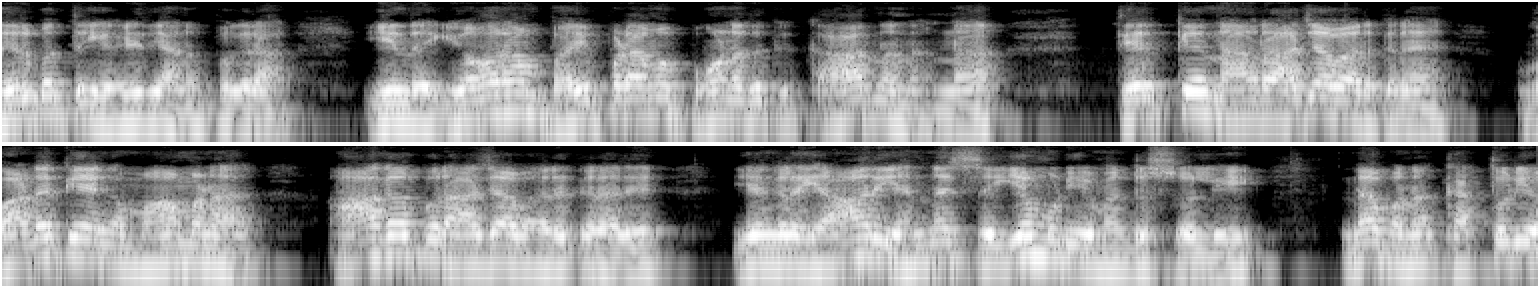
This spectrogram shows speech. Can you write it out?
நிருபத்தை எழுதி அனுப்புகிறார். இந்த யோராம் பயப்படாம போனதுக்கு காரணம் என்னன்னா தெற்கே நான் ராஜாவா இருக்கிறேன் வடக்கே எங்க மாமனார் ஆகாப்பு ராஜாவா இருக்கிறாரு. எங்களை யார் என்ன செய்ய முடியும் என்று சொல்லி என்ன பண்ண கத்துடைய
